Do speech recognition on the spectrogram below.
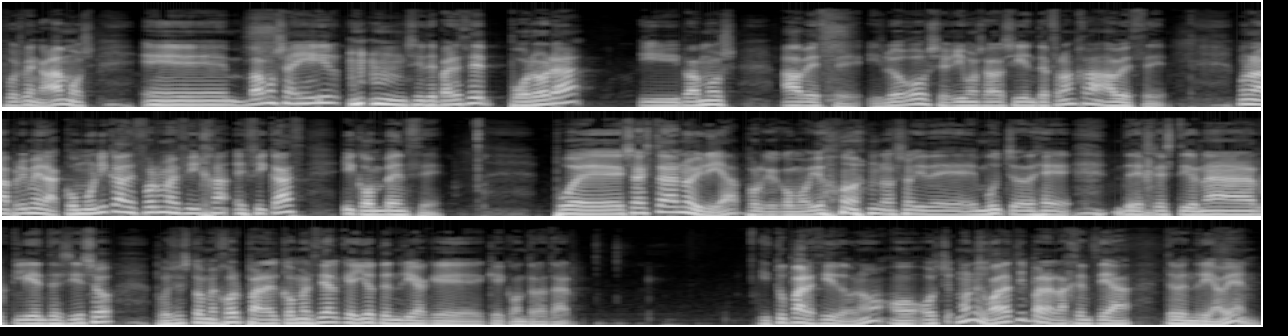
Pues venga, vamos. Eh, vamos a ir, si te parece, por hora y vamos a ABC. Y luego seguimos a la siguiente franja, ABC. Bueno, la primera, comunica de forma eficaz y convence. Pues a esta no iría, porque como yo no soy de mucho de, de, gestionar clientes y eso, pues esto mejor para el comercial que yo tendría que, contratar. Y tú parecido, ¿no? O, bueno, igual a ti para la agencia te vendría bien.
